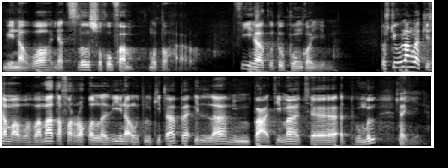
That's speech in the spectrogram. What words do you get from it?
minallah yatslu suhufam mutahhara. Fiha kutubun qayyimah. Terus diulang lagi sama Allah, wa ma tafarraqal ladzina utul kitaba illa mim ba'di ma ja'atuhumul bayina.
